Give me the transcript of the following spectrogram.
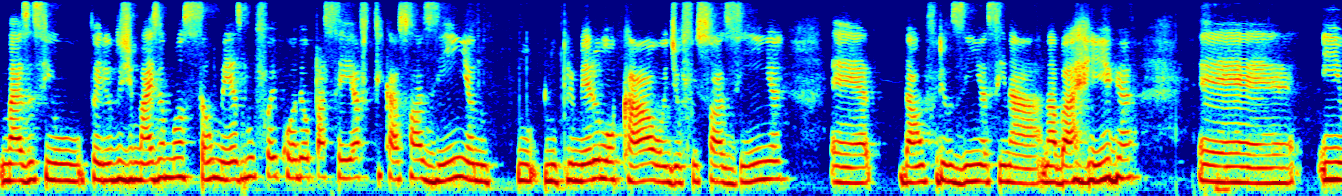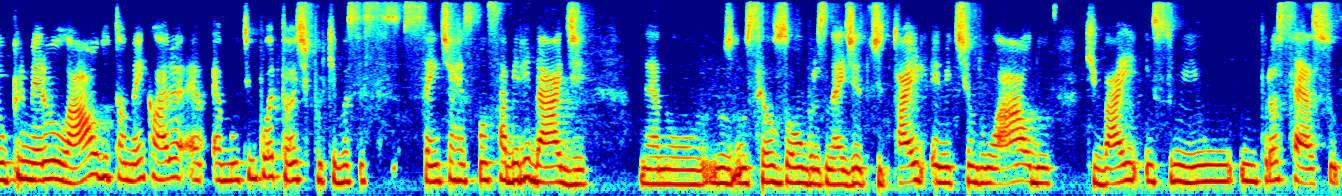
Mas, assim, o período de mais emoção mesmo foi quando eu passei a ficar sozinha, no, no, primeiro local onde eu fui sozinha, é, dar um friozinho assim na, na barriga. É, e o primeiro laudo também, claro, é, é muito importante, porque você sente a responsabilidade né, no, nos, nos, seus ombros, né, de estar tá emitindo um laudo que vai instruir um, um, processo.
